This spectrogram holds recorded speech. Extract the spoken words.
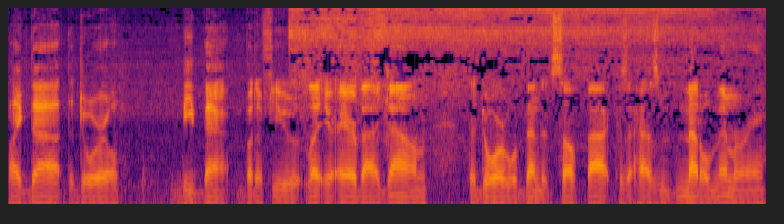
like that, the door will be bent. But if you let your airbag down, the door will bend itself back because it has metal memory.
